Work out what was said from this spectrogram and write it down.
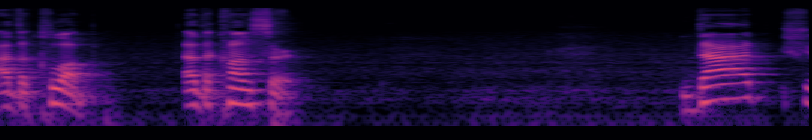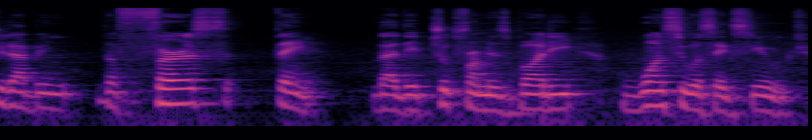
at the club, at the concert? That should have been the first thing that they took from his body once he was exhumed.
